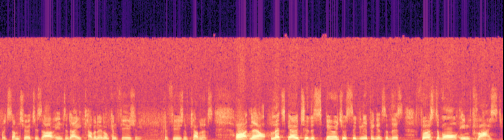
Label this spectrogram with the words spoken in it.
which some churches are in today, covenantal confusion, confusion of covenants. All right, now, let's go to the spiritual significance of this, first of all, in Christ.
